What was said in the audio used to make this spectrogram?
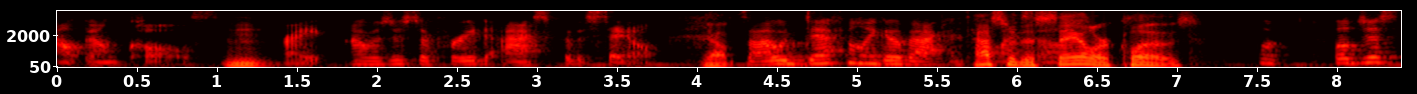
outbound calls mm. right i was just afraid to ask for the sale yeah so i would definitely go back and ask for the sale or close well well just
